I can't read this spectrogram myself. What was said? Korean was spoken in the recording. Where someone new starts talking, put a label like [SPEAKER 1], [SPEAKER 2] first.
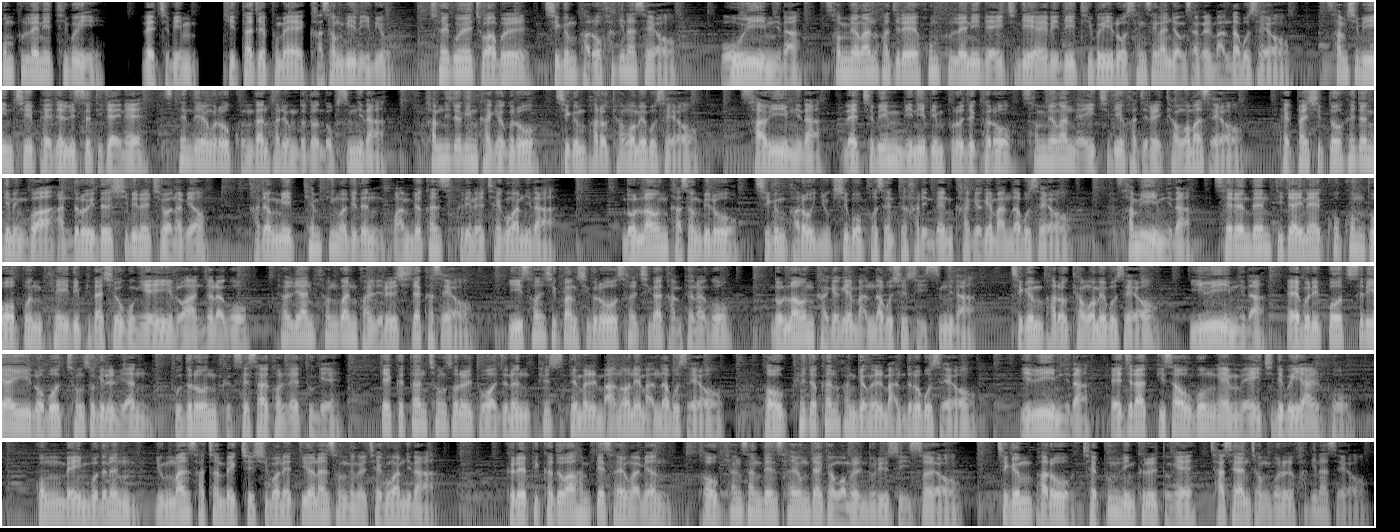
[SPEAKER 1] 홈플래닛 TV, 레츠빔, 기타 제품의 가성비 리뷰, 최고의 조합을 지금 바로 확인하세요. 5위입니다. 선명한 화질의 홈플래닛 HD LED TV로 생생한 영상을 만나보세요. 32인치 베젤리스 디자인의 스탠드형으로 공간 활용도도 높습니다. 합리적인 가격으로 지금 바로 경험해보세요. 4위입니다. 레츠빔 미니빔 프로젝터로 선명한 HD 화질을 경험하세요. 180도 회전 기능과 안드로이드 11을 지원하며 가정 및 캠핑 어디든 완벽한 스크린을 제공합니다. 놀라운 가성비로 지금 바로 65% 할인된 가격에 만나보세요. 3위입니다. 세련된 디자인의 코콤 도어폰 KDP-502A로 안전하고 편리한 현관 관리를 시작하세요. 이 선식 방식으로 설치가 간편하고 놀라운 가격에 만나보실 수 있습니다. 지금 바로 경험해보세요. 2위입니다. 에브리봇 3i 로봇 청소기를 위한 부드러운 극세사 걸레 2개, 깨끗한 청소를 도와주는 필수템을 만원에 만나보세요. 더욱 쾌적한 환경을 만들어 보세요. 1위입니다. 에즈락 B450M HDV R4 공 메인보드는 64,170원의 뛰어난 성능을 제공합니다. 그래픽카드와 함께 사용하면 더욱 향상된 사용자 경험을 누릴 수 있어요. 지금 바로 제품 링크를 통해 자세한 정보를 확인하세요.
